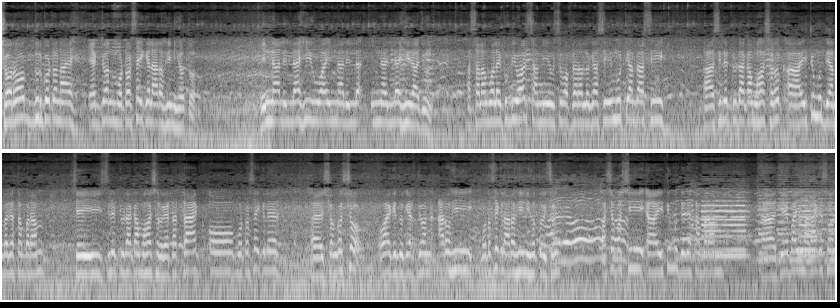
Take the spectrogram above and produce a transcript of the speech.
সড়ক দুর্ঘটনায় একজন মোটরসাইকেল আরোহী নিহত। ইন্না লিল্লাহি ওয়া ইন্না লিল্লা ইন্না লিল্লাহি রাজুন আসসালামু আলাইকুম ভিউয়ার্স, আমি ইউসুফ, আপনারা লগে আছি। এই মুহূর্তে আমরা আছি সিলেট টু ঢাকা মহাসড়ক। ইতিমধ্যে আমরা দেখতাম পারাম সেই সিলেট টু ঢাকা মহাসড়ক একটা ট্রাক ও মোটরসাইকেলের সংঘর্ষ। ওয়া কিন্তু একজন আরোহী, মোটরসাইকেল আরোহী নিহত হয়েছে। পাশাপাশি ইতিমধ্যে দেখতাম পারাম যে ভাই মারা গেছেন,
